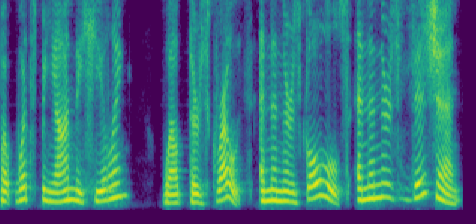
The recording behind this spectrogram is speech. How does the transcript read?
but what's beyond the healing well, there's growth and then there's goals and then there's vision.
